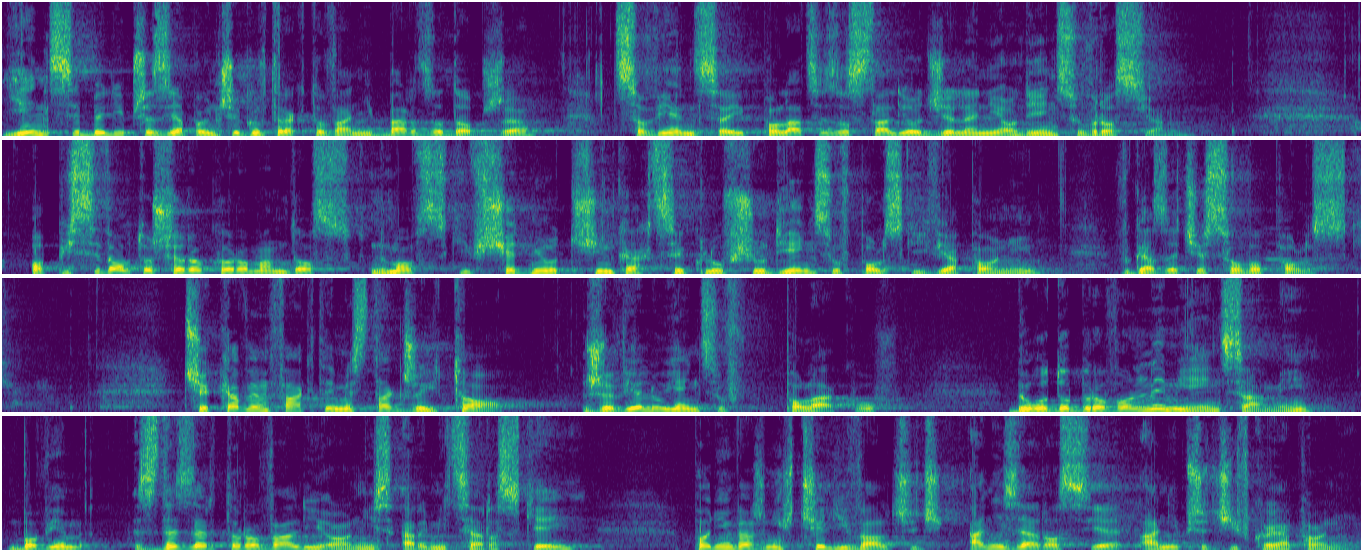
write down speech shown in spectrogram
Jeńcy byli przez Japończyków traktowani bardzo dobrze, co więcej, Polacy zostali oddzieleni od jeńców Rosjan. Opisywał to szeroko Roman Dmowski w siedmiu odcinkach cyklu Wśród jeńców polskich w Japonii w gazecie Słowo Polskie. Ciekawym faktem jest także i to, że wielu jeńców Polaków było dobrowolnymi jeńcami, bowiem zdezerterowali oni z armii carskiej, ponieważ nie chcieli walczyć ani za Rosję, ani przeciwko Japonii.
